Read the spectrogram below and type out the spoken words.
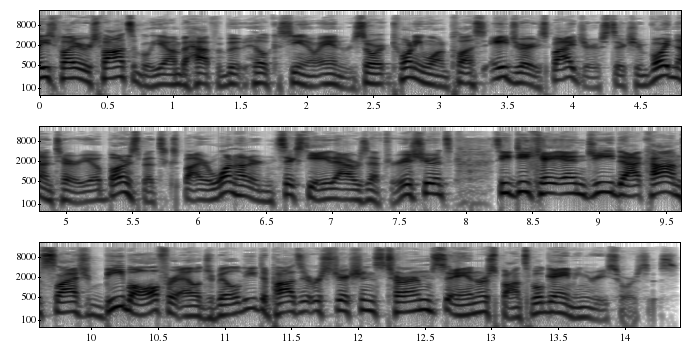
Please play responsibly on behalf of Boot Hill Casino and Resort 21 plus age varies by jurisdiction. Void in Ontario. Bonus bets expire 168 hours after issuance. See DKNG.com slash B ball for eligibility, deposit restrictions, terms, and responsible gaming resources.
